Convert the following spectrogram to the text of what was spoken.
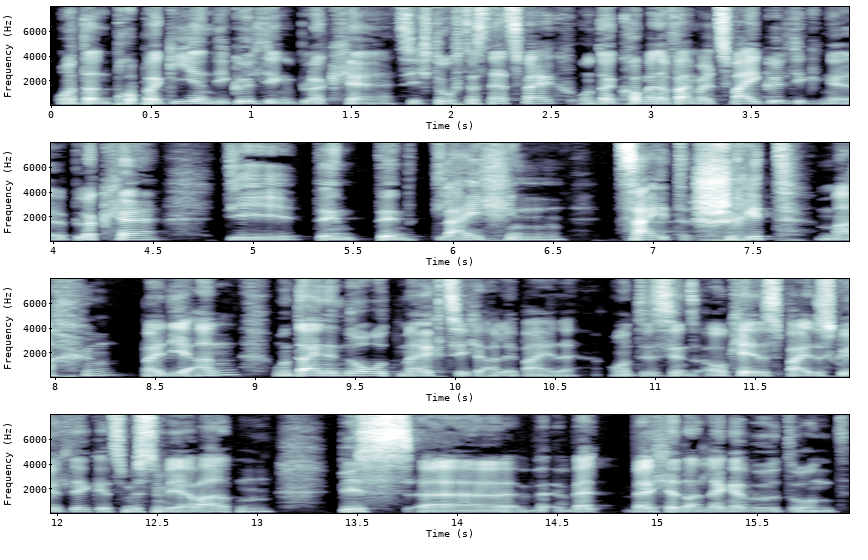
und dann propagieren die gültigen Blöcke sich durch das Netzwerk und dann kommen auf einmal zwei gültige Blöcke, die den, den gleichen Zeitschritt machen bei dir an und deine Node merkt sich alle beide. Und es sind, okay, das ist beides gültig, jetzt müssen wir warten, bis äh, wel welcher dann länger wird und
